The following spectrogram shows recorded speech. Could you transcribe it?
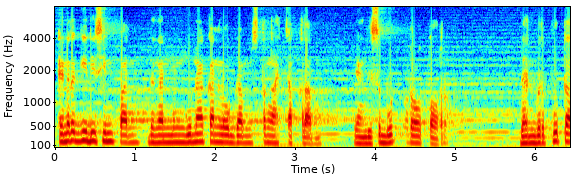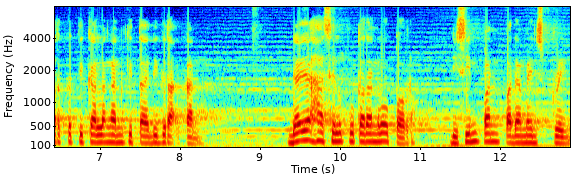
Energi disimpan dengan menggunakan logam setengah cakram yang disebut rotor dan berputar ketika lengan kita digerakkan. Daya hasil putaran rotor disimpan pada mainspring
